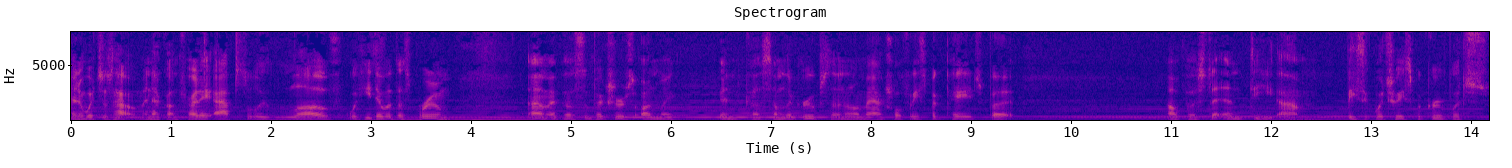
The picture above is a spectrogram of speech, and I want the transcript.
and witch's hat on my neck on Friday. Absolutely love what he did with this broom. Um, I post some pictures on my in some of the groups and on my actual Facebook page, but I'll post it in the um, Basic Witch Facebook group, which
